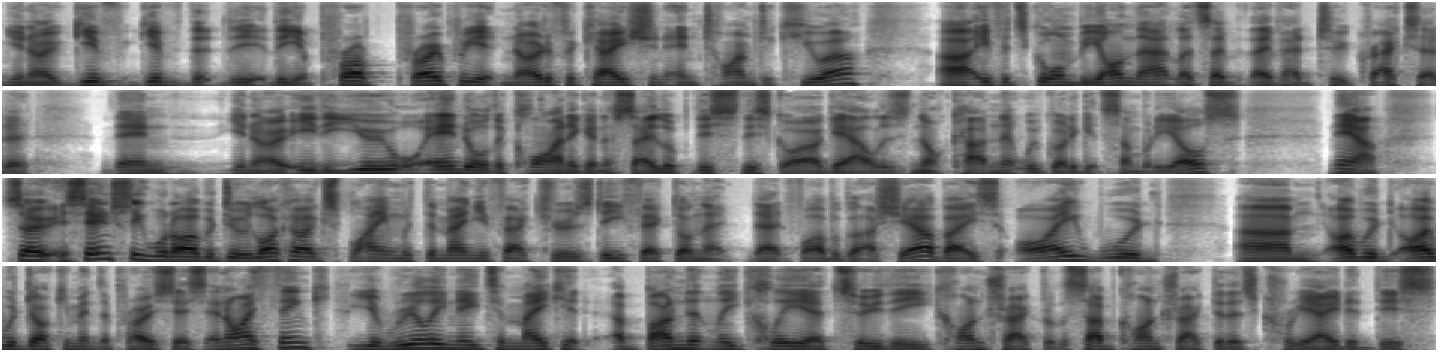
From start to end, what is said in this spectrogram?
you know, give give the the, the appropriate notification and time to cure. Uh, if it's gone beyond that, let's say they've had two cracks at it, then you know either you or and or the client are going to say, look, this this guy or gal is not cutting it. We've got to get somebody else. Now, so essentially, what I would do, like I explained with the manufacturer's defect on that that fiberglass shower base, I would. Um, I would I would document the process, and I think you really need to make it abundantly clear to the contractor or the subcontractor that's created this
